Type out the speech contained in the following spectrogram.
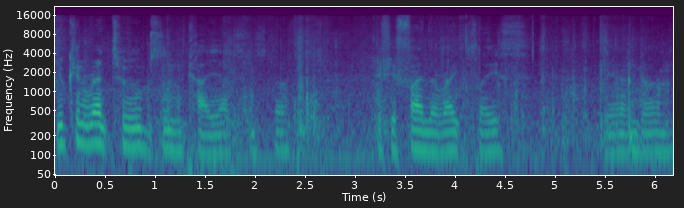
You can rent tubes and kayaks and stuff if you find the right place. And um,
